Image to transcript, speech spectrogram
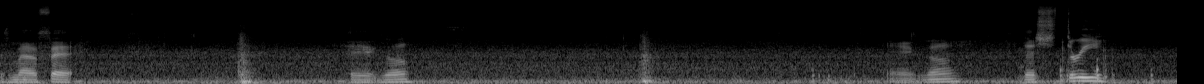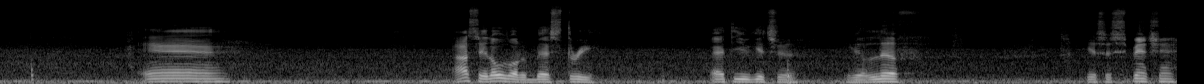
As a matter of fact, there you go. There you go. That's three. And I say those are the best three. After you get your your lift, your suspension,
